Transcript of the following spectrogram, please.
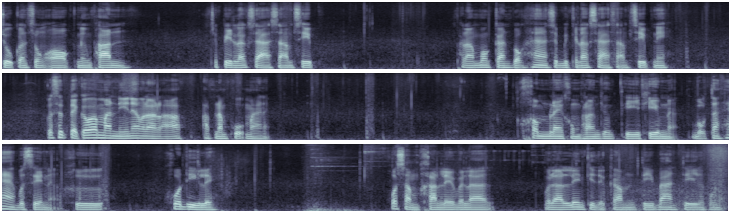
จุการส่งออกหนึ่งพันสปีดรักษาสามสิบ พลังป้องกันบวกห้าสปีดการรักษาสามสิบนี่ ก็สเต็กก็ประมาณนี้นะเวลาเราอัพอัพน้ำพุมาเนี่ยความแรงของพลังโจมตีทีมน่ะบวกตั้งห้าเปอร์เซ็นต์อะคือโคตรดีเลย โคตรสำคัญเลยเวลาเวลาเล่นกิจกรรมตีบ้านตีอะไรพวกนี้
